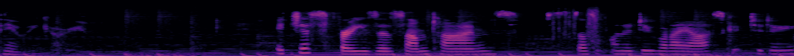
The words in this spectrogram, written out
There we go. It just freezes sometimes. Just doesn't want to do what I ask it to do.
